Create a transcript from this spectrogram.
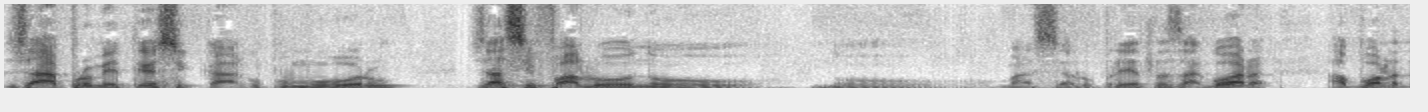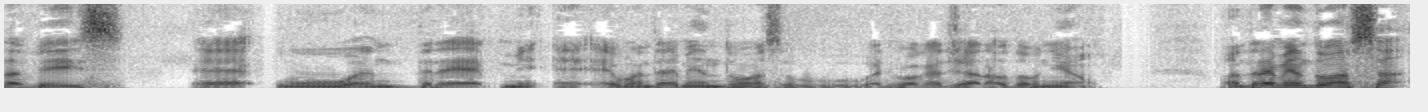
já prometeu esse cargo para o Moro, já se falou no, no Marcelo Bretas. Agora, a bola da vez é o André, é, é o André Mendonça, o advogado-geral da União. André Mendonça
